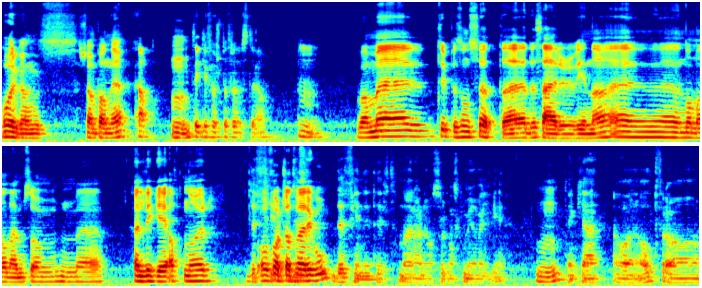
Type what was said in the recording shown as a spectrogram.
Årgangssjampanje. Ja, Mm. tenker først og fremst det, ja. Mm. Hva med type sånn søte dessertviner? Er det noen av dem som eh, kan ligge i 18 år og fortsatt være god? Definitivt. Der er det også ganske mye å velge i, Mm. tenker jeg. Jeg har alt fra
